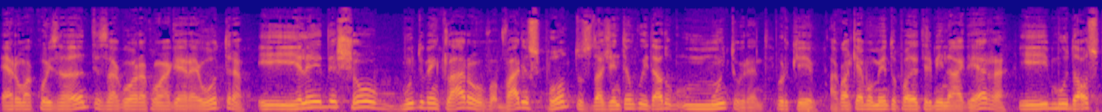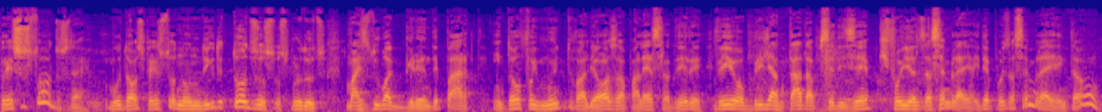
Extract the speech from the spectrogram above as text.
era uma coisa antes, agora com a guerra é outra. E ele deixou muito bem claro vários pontos da gente ter um cuidado muito grande, porque a qualquer momento pode terminar a guerra e mudar os preços todos, né? Mudar os preços todos, não digo de todos os, os produtos, mas de uma grande parte. Então foi muito valiosa a palestra dele, veio brilhantada, para você dizer, que foi antes da Assembleia e depois da Assembleia. Então,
